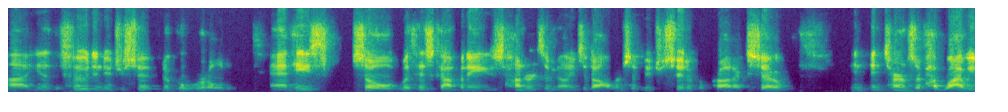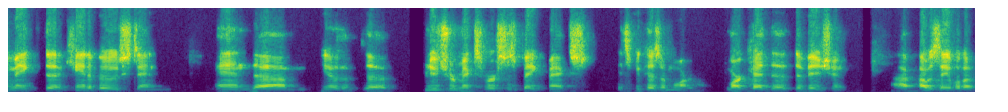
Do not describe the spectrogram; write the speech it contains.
uh, you know, the food and nutraceutical world. And he's sold with his companies hundreds of millions of dollars of nutraceutical products. So in, in terms of how, why we make the Canna Boost and, and um, you know, the, the Nutrimix versus Bake Mix, it's because of Mark. Mark had the, the vision. I, I was able to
